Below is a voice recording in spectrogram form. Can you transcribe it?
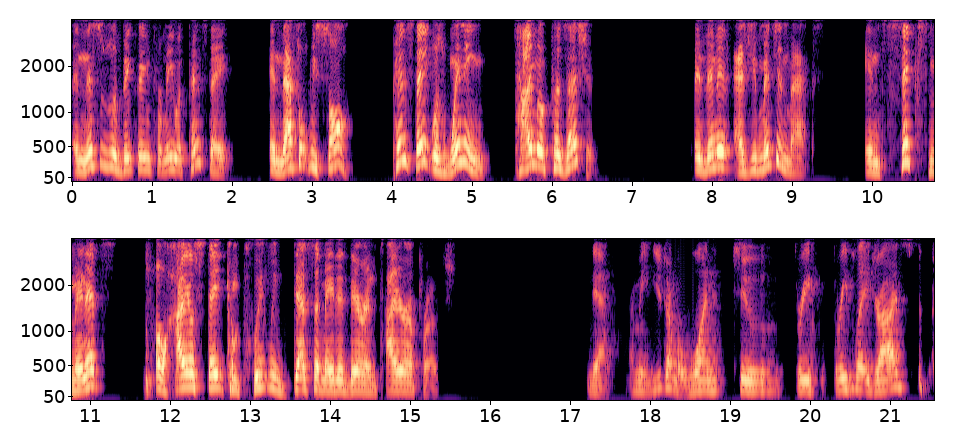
and this was a big thing for me with Penn State, and that's what we saw. Penn State was winning time of possession. And then, it, as you mentioned, Max, in six minutes, Ohio State completely decimated their entire approach. Yeah. I mean, you're talking about one, two, three, three play drives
